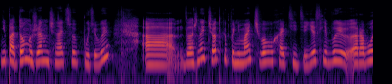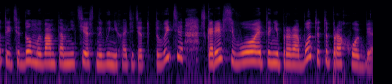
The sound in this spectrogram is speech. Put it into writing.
и потом уже начинать свой путь. Вы а, должны четко понимать, чего вы хотите. Если вы работаете дома и вам там не тесно, и вы не хотите оттуда выйти, скорее всего, это не про работу, это про хобби.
